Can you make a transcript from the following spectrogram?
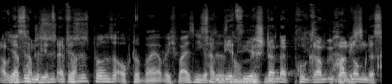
Aber ja, das, gut, haben das, ist, einfach, das ist bei uns auch dabei, aber ich weiß nicht, ob das, das jetzt ihr Standardprogramm übernommen. Ich, das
